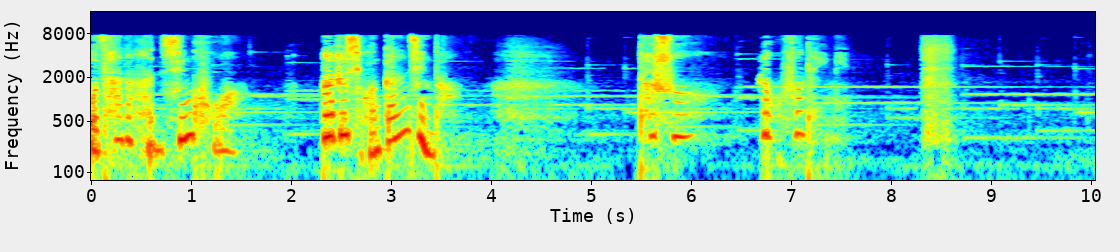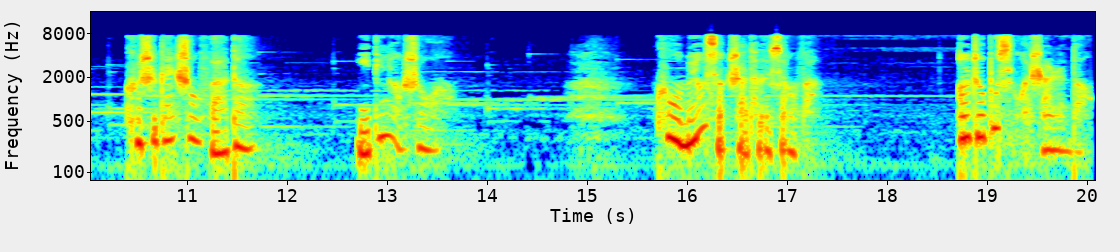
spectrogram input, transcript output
我擦的很辛苦。阿哲喜欢干净的，他说让我放他一命。可是该受罚的一定要受啊！可我没有想杀他的想法。阿哲不喜欢杀人的，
